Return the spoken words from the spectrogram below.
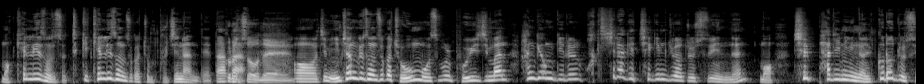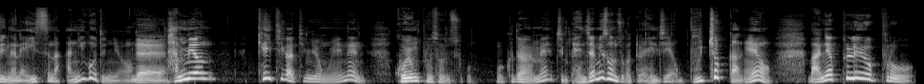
뭐 켈리 선수, 특히 켈리 선수가 좀 부진한 데다가 그렇죠, 네. 어, 지금 임찬규 선수가 좋은 모습을 보이지만 한 경기를 확실하게 책임져 줄 수 있는 뭐 7, 8이닝을 끌어줄 수 있는 에이스는 아니거든요. 네. 반면 KT 같은 경우에는 고영표 선수고 뭐 그다음에 지금 벤자민 선수가 또 LG에 무척 강해요. 만약 플레이오프로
